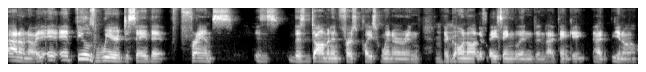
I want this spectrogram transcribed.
I don't know. It, it, feels weird to say that France is this dominant first place winner, and mm-hmm. they're going on to face England. And I think, I, you know,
